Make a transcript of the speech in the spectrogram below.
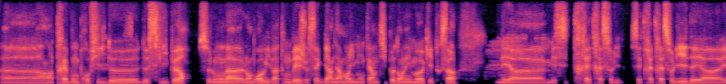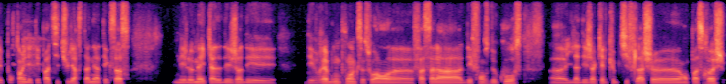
Euh, un très bon profil de, de sleeper. Selon l'endroit où il va tomber je sais que dernièrement il montait un petit peu dans les mocks et tout ça. Mais, mais c'est très très solide. C'est très très solide et, et pourtant il n'était pas titulaire cette année à Texas. Mais le mec a déjà des des vrais bons points, que ce soit euh, face à la défense de course. Euh, il a déjà quelques petits flashs euh, en pass rush.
